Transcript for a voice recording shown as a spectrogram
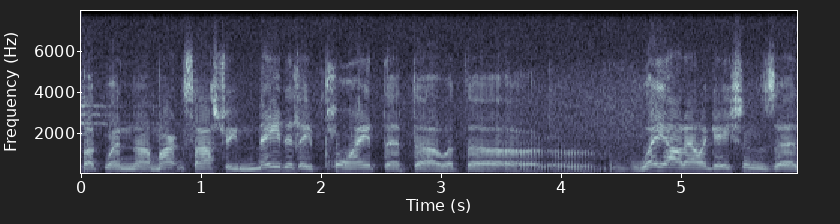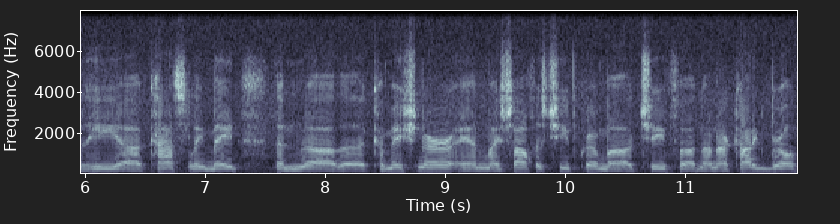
But when uh, Martin Sostre made it a point that uh, with the way out allegations that he constantly made, then the commissioner and myself as chief crim, chief the narcotic bureau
